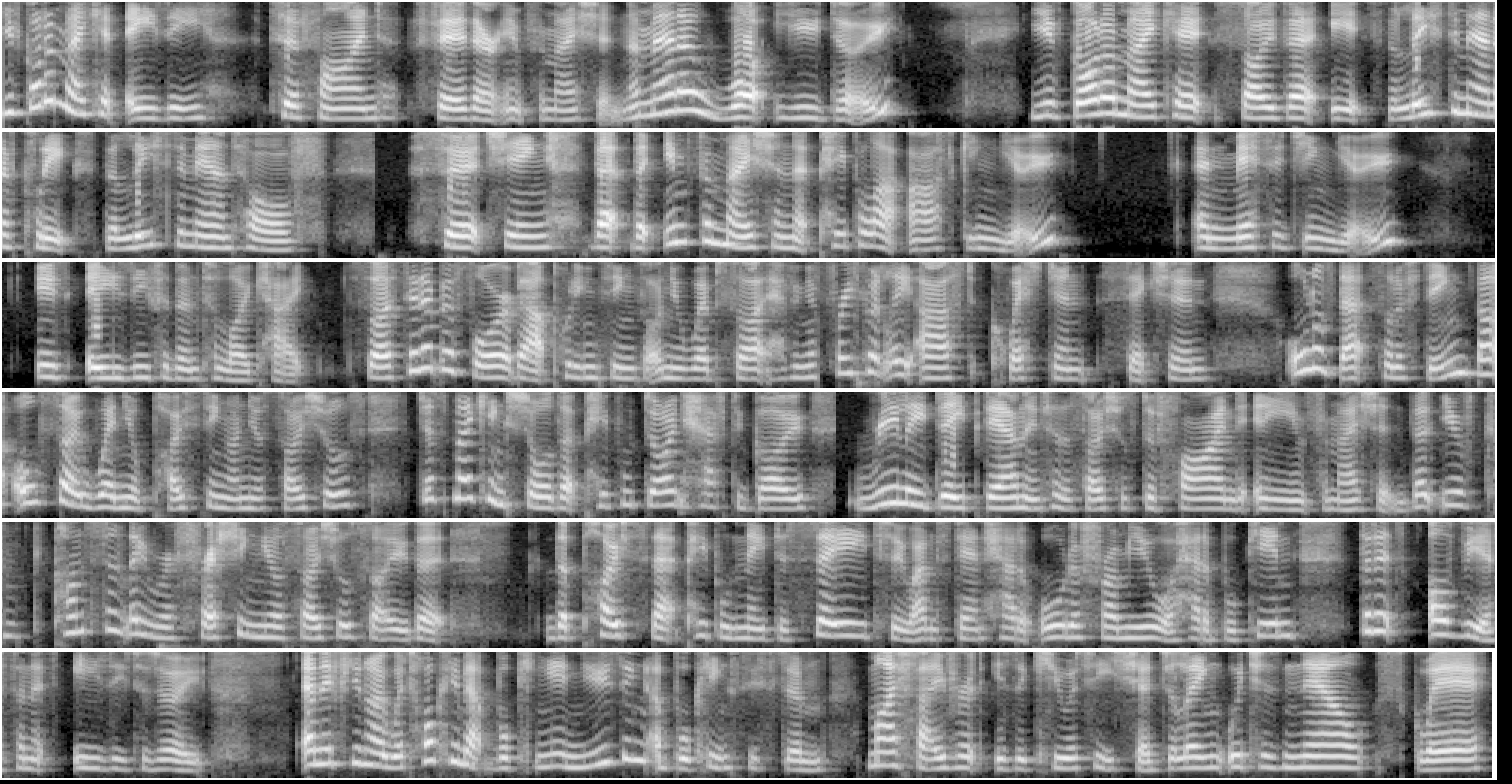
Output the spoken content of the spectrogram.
You've got to make it easy to find further information. No matter what you do, You've got to make it so that it's the least amount of clicks, the least amount of searching, that the information that people are asking you and messaging you is easy for them to locate. So, I said it before about putting things on your website, having a frequently asked question section, all of that sort of thing. But also when you're posting on your socials, just making sure that people don't have to go really deep down into the socials to find any information, that you're constantly refreshing your socials so that the posts that people need to see to understand how to order from you or how to book in, that it's obvious and it's easy to do. And if you know we're talking about booking in, using a booking system, my favorite is Acuity Scheduling, which is now Square.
